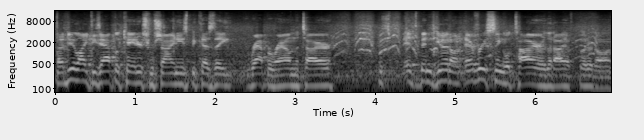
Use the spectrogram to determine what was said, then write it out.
But I do like these applicators from Shinies because they wrap around the tire. It's, it's been good on every single tire that I have put it on.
